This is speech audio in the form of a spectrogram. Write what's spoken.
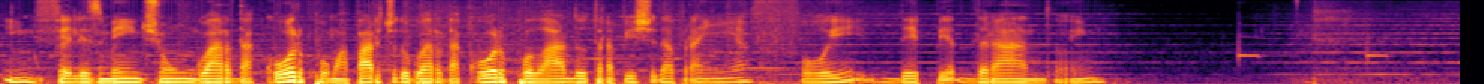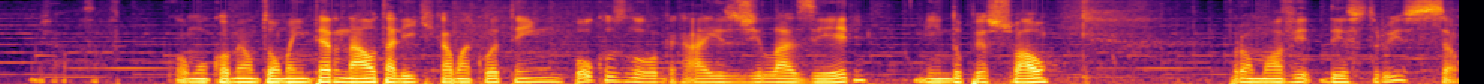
Infelizmente, um guarda-corpo, uma parte do guarda-corpo lá do Trapiche da Prainha foi depedrado, hein? Como comentou uma internauta ali, que Camacuã tem poucos locais de lazer e o pessoal promove destruição.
